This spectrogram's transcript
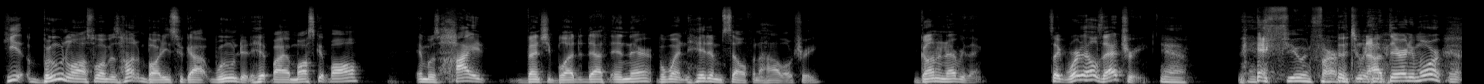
He Boone lost one of his hunting buddies who got wounded, hit by a musket ball, and was hide. Eventually bled to death in there, but went and hid himself in a hollow tree, gun and everything. It's like, where the hell's that tree? Yeah. It's few and far between. Not there anymore. Yeah.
